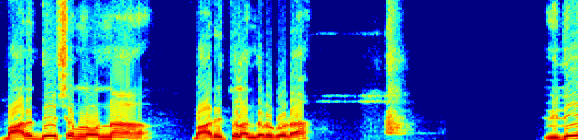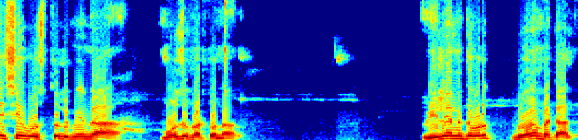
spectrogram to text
భారతదేశంలో ఉన్న భారతీయులందరూ కూడా విదేశీ వస్తువుల మీద మోజు పడుతున్నారు వీలైనంత వరకు దూరం పెట్టాలి.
